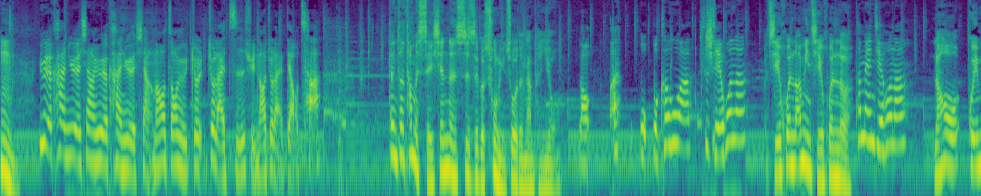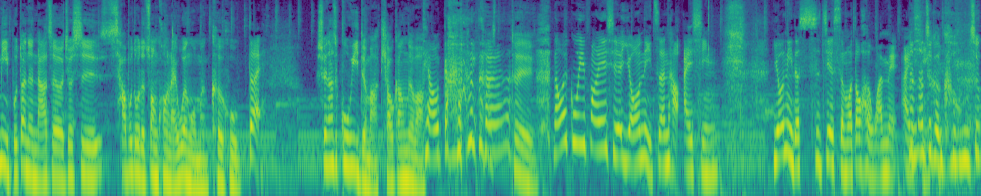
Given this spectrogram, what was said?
嗯，越看越像，越看越像，然后终于就就来咨询，然后就来调查。但他他们谁先认识这个处女座的男朋友？老哎，我我客户啊，是结婚了，结婚了，阿明结婚了，他们已经结婚了。然后闺蜜不断的拿着就是差不多的状况来问我们客户，对，所以他是故意的嘛，调缸的嘛，调缸的，对，然后会故意放一些有你真好爱心，有你的世界什么都很完美爱心。那那这个客户这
